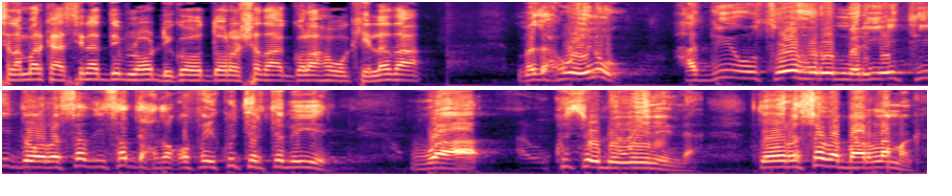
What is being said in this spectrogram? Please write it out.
islamarkaasina dib loo dhigo doorashada golaha wakiilada. Madaxweynuhu haddii uu soo horumariyey tii doorashadii saddexda qof ay ku tartamayeen waa ku soo dhaweyneynaa doorashada baarlamanka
